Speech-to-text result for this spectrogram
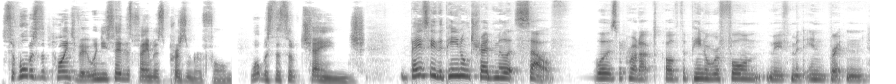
So, what was the point of it when you say this famous prison reform? What was the sort of change? Basically, the penal treadmill itself was a product of the penal reform movement in Britain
